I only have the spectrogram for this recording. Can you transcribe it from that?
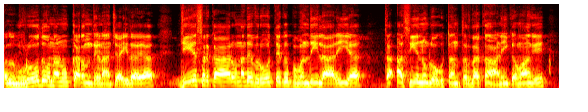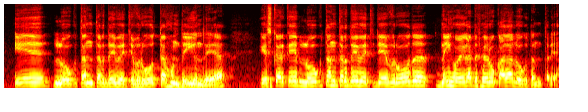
ਵਿਰੋਧ ਉਹਨਾਂ ਨੂੰ ਕਰਨ ਦੇਣਾ ਚਾਹੀਦਾ ਆ। ਜੇ ਸਰਕਾਰ ਉਹਨਾਂ ਦੇ ਵਿਰੋਧ ਤੇ ਕੋਈ ਪਾਬੰਦੀ ਲਾ ਰਹੀ ਆ, ਤਾਂ ਅਸੀਂ ਇਹਨੂੰ ਲੋਕਤੰਤਰ ਦਾ ਕਹਾਣ ਹੀ ਕਵਾਂਗੇ। ਇਹ ਲੋਕਤੰਤਰ ਦੇ ਵਿੱਚ ਵਿਰੋਧ ਤਾਂ ਹੁੰਦੇ ਹੀ ਹੁੰਦੇ ਆ। ਇਸ ਕਰਕੇ ਲੋਕਤੰਤਰ ਦੇ ਵਿੱਚ ਜੇ ਵਿਰੋਧ ਨਹੀਂ ਹੋਏਗਾ, ਤਾਂ ਫਿਰ ਉਹ ਕਾਹਦਾ ਲੋਕਤੰਤਰ ਆ?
